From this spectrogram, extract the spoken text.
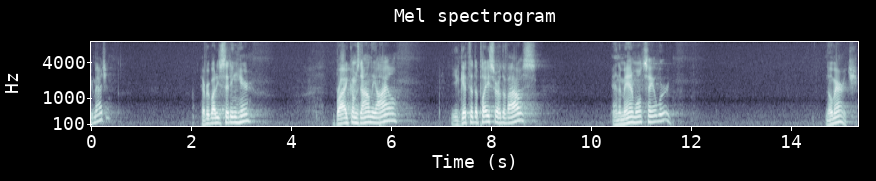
you imagine? Everybody's sitting here. Bride comes down the aisle. You get to the place of the vows, and the man won't say a word. No marriage.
